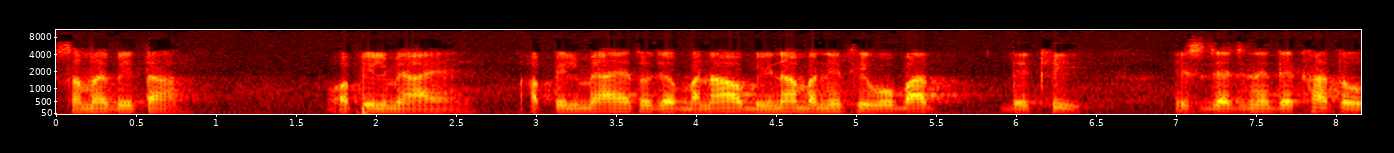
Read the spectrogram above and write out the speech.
समय बीता, अपील में आए अपील में आए तो जब बनाव बीना बनी थी, वो बात देखी। इस जज ने देखा तो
